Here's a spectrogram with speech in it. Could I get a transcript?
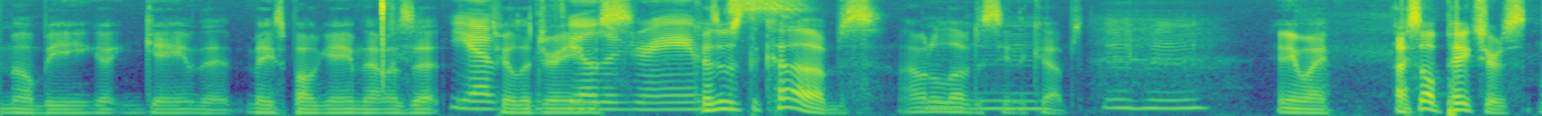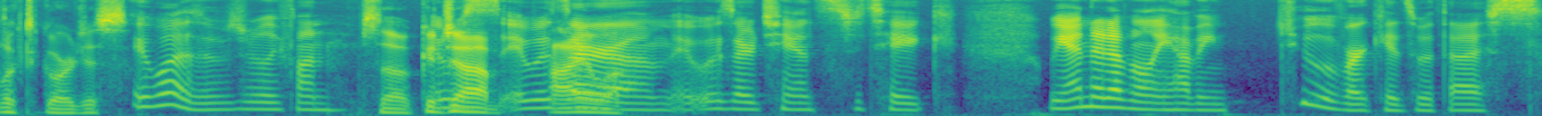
MLB game, the baseball game that was at Yep, Field of Dreams, Field of Dreams. because it was the Cubs. I would have loved to see the Mhm. Cubs. Mm-hmm. Anyway, I saw pictures. Looked gorgeous. It was. It was really fun. So good it job. Was, it was Iowa. our um, it was our chance to take. We ended up only having two of our kids with us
